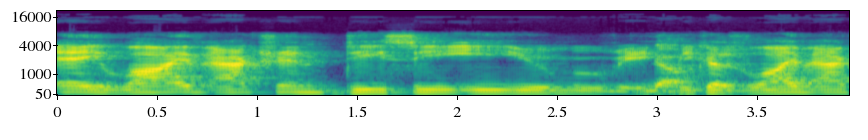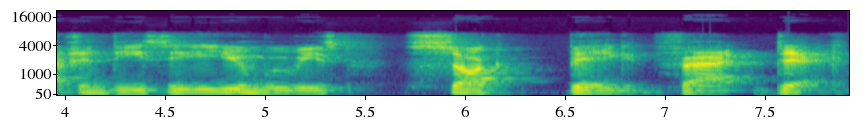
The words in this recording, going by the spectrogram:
a live action DCEU movie No. because live action DCEU movies suck big fat dick.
